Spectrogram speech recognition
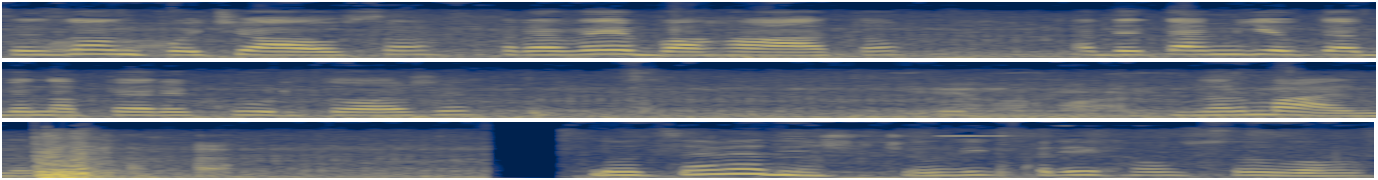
Сезон почався, трави багато, а де там є в тебе на перекур теж. Є нормально. Нормально. так? Ну це видно, що чоловік приїхав в село.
